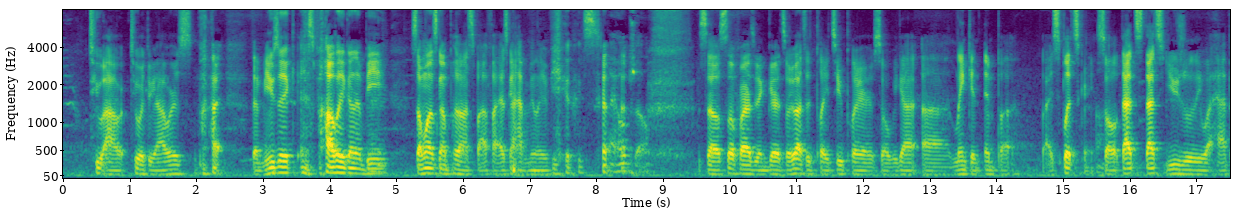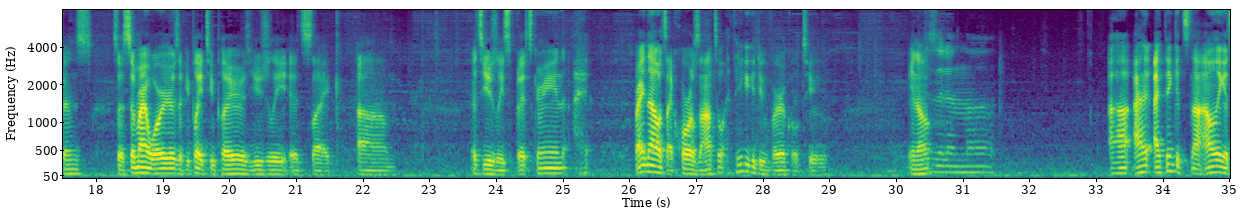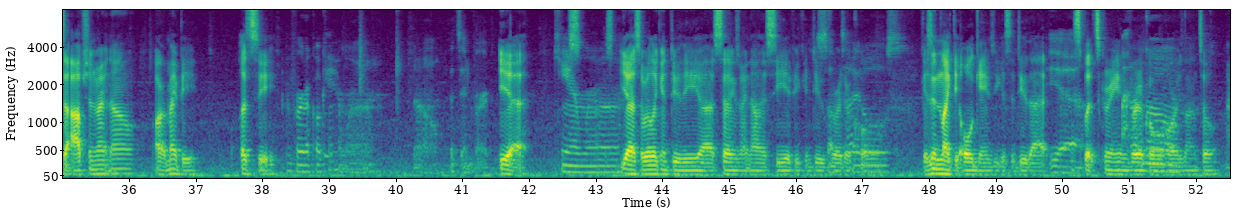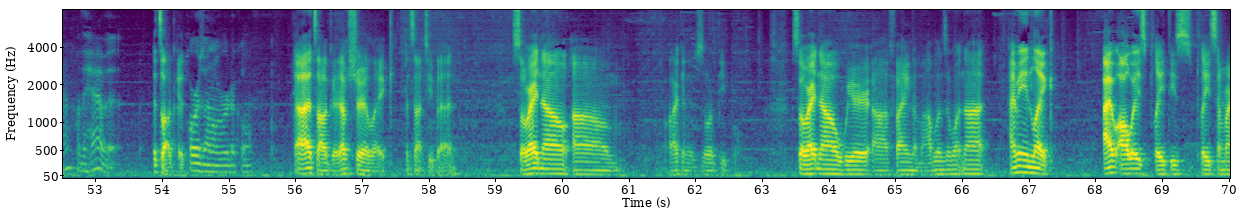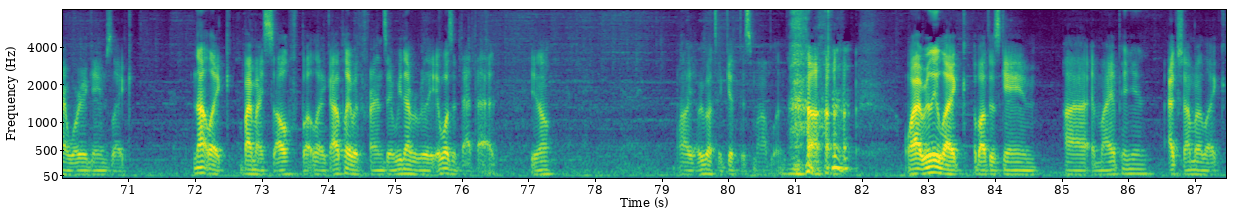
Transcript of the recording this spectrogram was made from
two hour, two or three hours, but the music is probably gonna be someone's gonna put it on Spotify. It's gonna have a million views. I hope so. so so far it's been good. So we got to play two players. So we got uh, Link and Impa, like split screen. So that's that's usually what happens. So Samurai Warriors, if you play two players, usually it's like um, it's usually split screen. I, right now it's like horizontal. I think you could do vertical too. You know, Is it in the? uh, I I think it's not. I don't think it's an option right now, or it might be. Let's see. Vertical camera. No, it's invert. Yeah, Camera. yeah. So we're looking through the uh, settings right now to see if you can do vertical. Subtitles. Because in like the old games, you get to do that. Yeah. Split screen, vertical, know. horizontal. I don't know. They have it. It's all good. Horizontal, vertical. Uh, it's all good. I'm sure like it's not too bad. So right now, um, I can absorb people. So right now we're uh, fighting the moblins and whatnot. I mean, like, I've always played these played Samurai Warrior games like, not like by myself, but like I play with friends, and we never really. It wasn't that bad, you know. Oh yeah, we're about to get this moblin. what I really like about this game, uh, in my opinion, actually, I'm gonna like,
